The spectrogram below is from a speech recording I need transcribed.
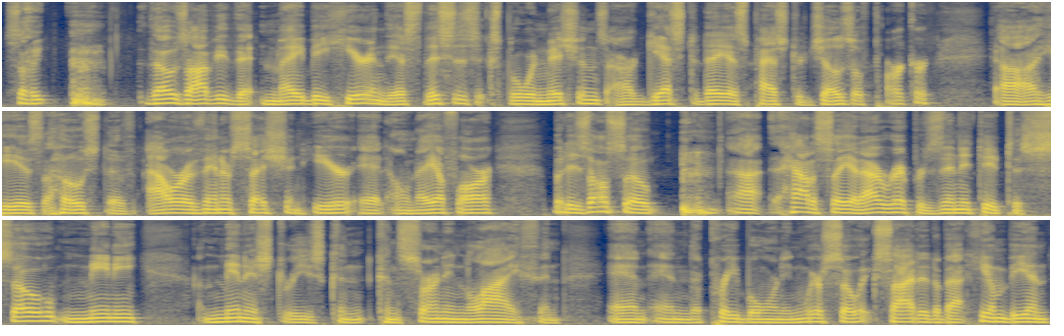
So, those of you that may be hearing this, this is Exploring Missions. Our guest today is Pastor Joseph Parker. Uh, he is the host of Hour of Intercession here at on AFR, but is also, uh, how to say it, our representative to so many ministries con- concerning life and and and the preborn. And we're so excited about him being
